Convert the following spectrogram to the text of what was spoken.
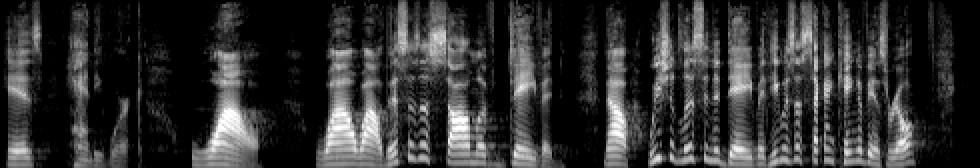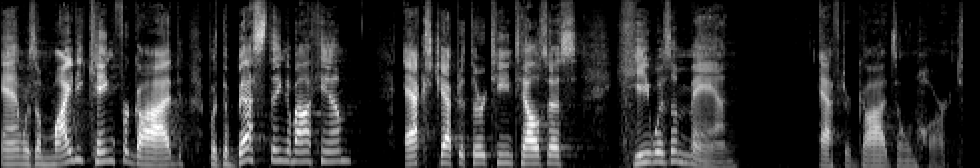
his handiwork. Wow. Wow, wow. This is a psalm of David. Now, we should listen to David. He was the second king of Israel and was a mighty king for God. But the best thing about him, Acts chapter 13 tells us, he was a man after God's own heart.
